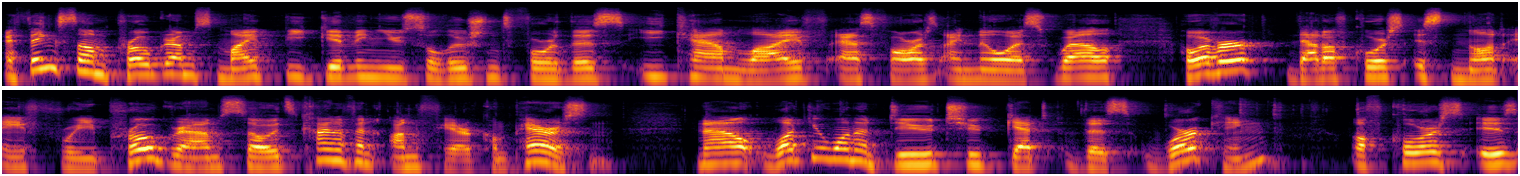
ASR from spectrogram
I think some programs might be giving you solutions for this Ecamm Live as far as I know as well. However, that of course is not a free program, so it's kind of an unfair comparison. Now, what you want to do to get this working of course, is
